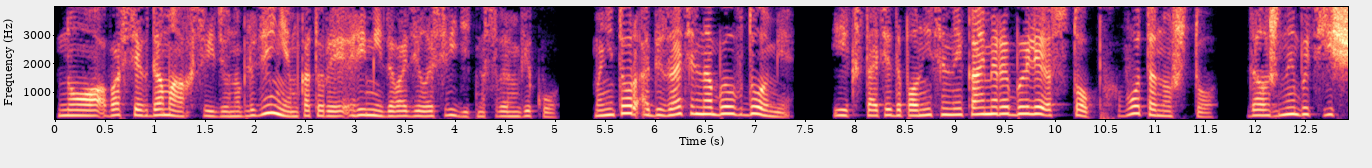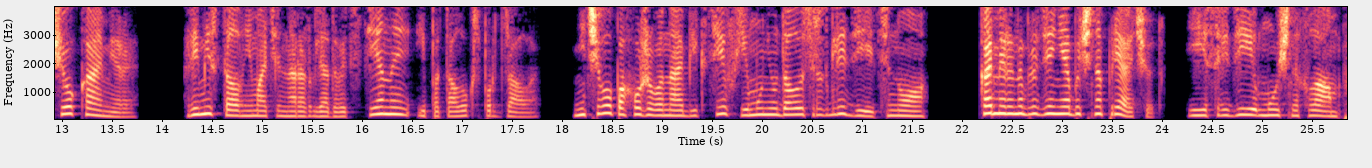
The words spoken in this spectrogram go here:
но во всех домах с видеонаблюдением, которые Реми доводилось видеть на своем веку, монитор обязательно был в доме. И, кстати, дополнительные камеры были... Стоп, вот оно что. Должны быть еще камеры. Реми стал внимательно разглядывать стены и потолок спортзала. Ничего похожего на объектив ему не удалось разглядеть, но... Камеры наблюдения обычно прячут. и среди мощных ламп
